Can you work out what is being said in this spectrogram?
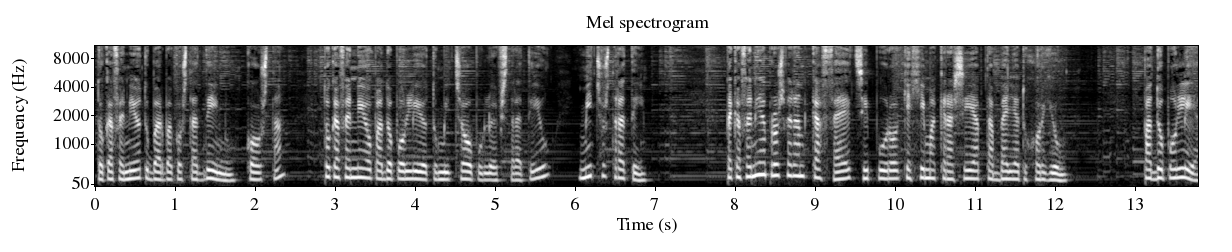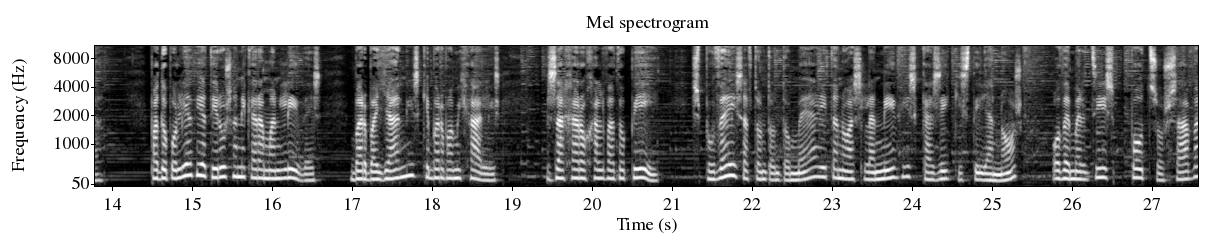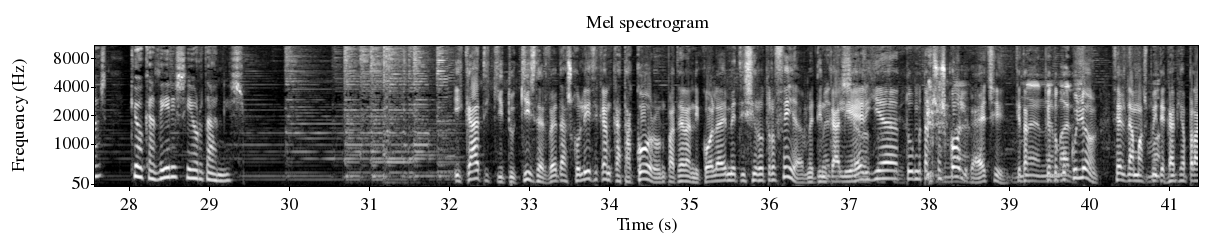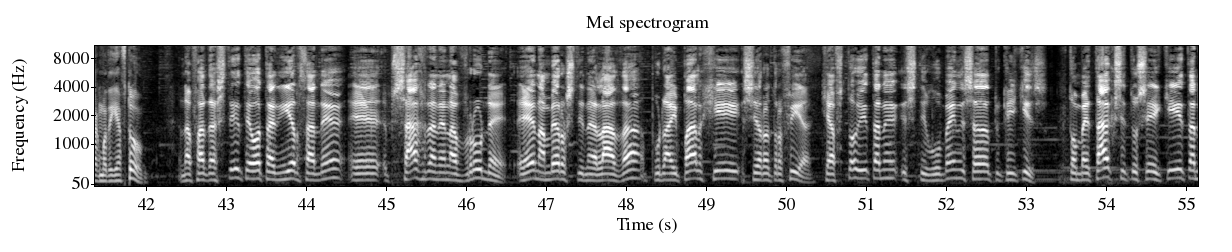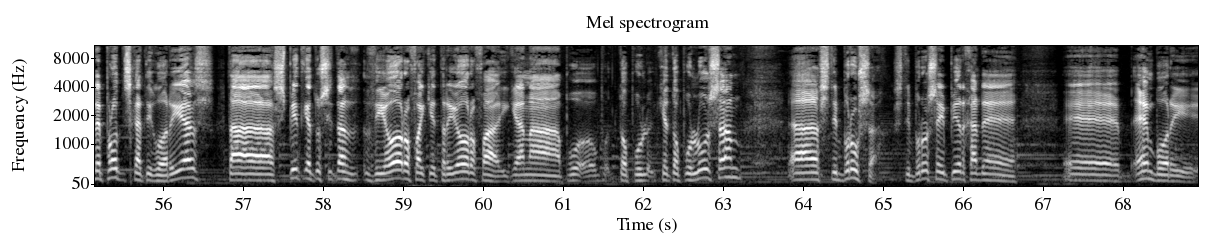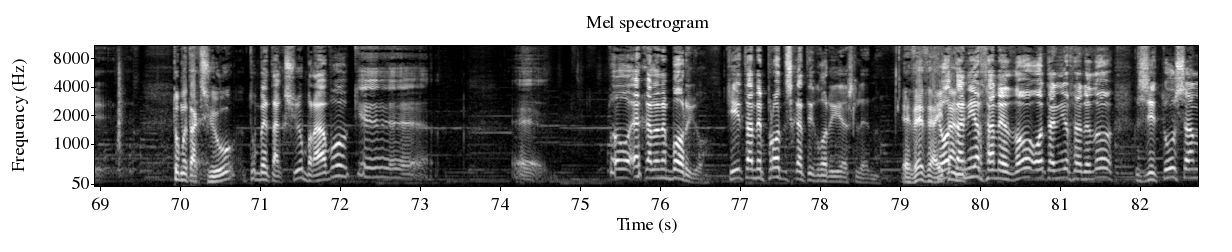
Το καφενείο του Μπαρμπακοσταντίνου Κώστα, το καφενείο Παντοπολείο του Μιτσόπουλου Ευστρατείου Μίτσου Στρατή. Τα καφενεία πρόσφεραν καφέ, τσίπουρο και χύμα κρασί από τα μπέλια του χωριού. Παντοπολία. Παντοπολία διατηρούσαν οι Καραμανλίδες, Μπαρμπαγιάννης και Μπαρμπαμιχάλης, ζαχαροχαλβαδοποιοί, Σπουδαίοι σε αυτόν τον τομέα ήταν ο Ασλανίδης Καζίκης Τηλιανός, ο Δεμερτζής Πότσος Σάβας και ο Καδίρης Ιορδάνης. Οι κάτοικοι του Κίστερβεντ ασχολήθηκαν κατά κόρον, πατέρα Νικόλα, με τη σειροτροφία, με την Με τη καλλιέργεια σειροτροφία. του μεταξοσκόλικα, Ναι. έτσι, και, τα, Ναι, ναι, και των μάλιστα. κουκουλιών. Θέλετε να μας πείτε κάποια πράγματα γι' αυτό; Να φανταστείτε όταν ήρθανε, ε, ψάχνανε να βρούνε ένα μέρος στην Ελλάδα που να υπάρχει σειροτροφία. Και αυτό ήταν η στιγουμένισσα του Κιλκής. Το μετάξι τους εκεί ήταν πρώτης κατηγορίας. Τα σπίτια τους ήταν διόροφα και τριόροφα για να, που- το, πουλ- και το πουλούσαν στην Προύσα. Στην Προύσα υπήρχαν ε, έμποροι του μεταξιού. Του μεταξιού, μπράβο και ε, το έκαναν εμπόριο. Και ήταν πρώτης κατηγορίας, λένε. Ε, βέβαια, και ήταν... όταν ήρθαν εδώ, όταν ήρθαν εδώ ζητούσαν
